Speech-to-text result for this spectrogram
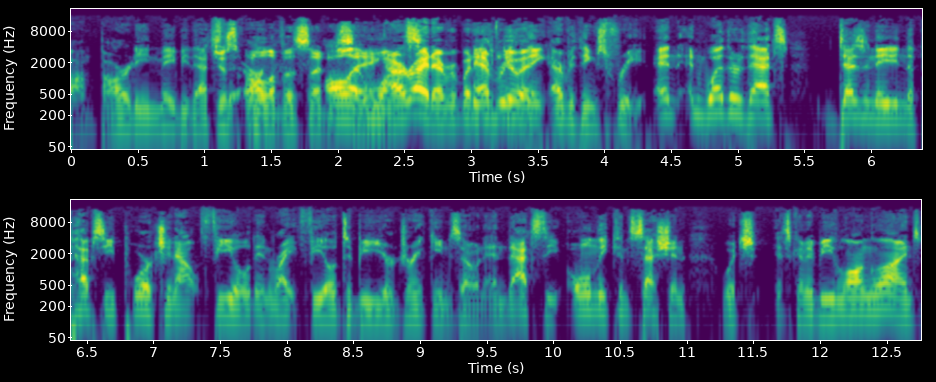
bombarding. Maybe that's Just the- all of a sudden all saying, "All right, everybody can do it." everything, everything's free, and and whether that's designating the Pepsi porch in outfield in right field to be your drinking zone, and that's the only concession, which it's going to be long lines,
